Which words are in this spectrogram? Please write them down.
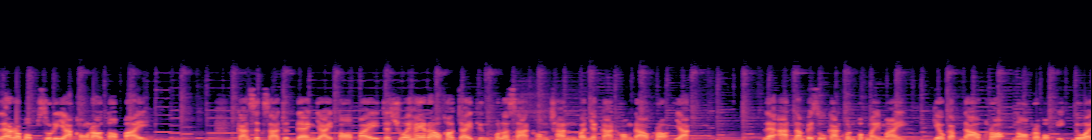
และระบบสุริยะของเราต่อไป การศึกษาจุดแดงใหญ่ต่อไปจะช่วยให้เราเข้าใจถึงพลศาสตร์ของชั้นบรรยากาศของดาวเคราะห์ยักษ์ และอาจนำไปสู่การค้นพบใหม่ๆ เกี่ยวกับดาวเคราะห์นอกระบบอีกด้วย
